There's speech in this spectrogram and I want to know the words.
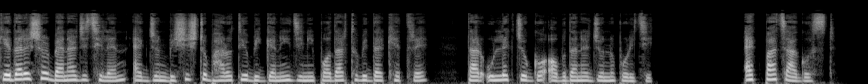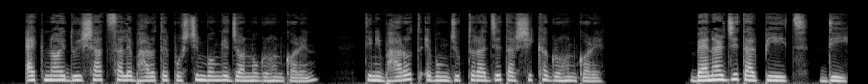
কেদারেশ্বর ব্যানার্জি ছিলেন একজন বিশিষ্ট ভারতীয় বিজ্ঞানী যিনি পদার্থবিদ্যার ক্ষেত্রে তার উল্লেখযোগ্য অবদানের জন্য পরিচিত। এক পাঁচ আগস্ট, এক নয় দুই সাত সালে ভারতের পশ্চিমবঙ্গে জন্মগ্রহণ করেন। তিনি ভারত এবং যুক্তরাজ্যে তার শিক্ষা গ্রহণ করে। ব্যানার্জি তার পিএইচ ডি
